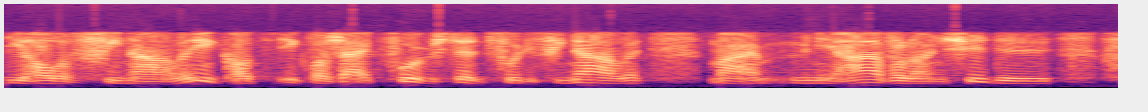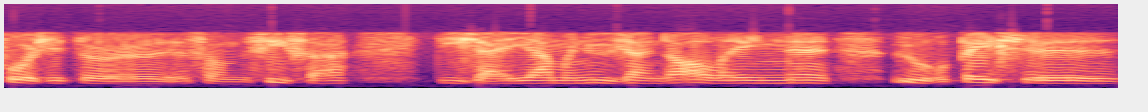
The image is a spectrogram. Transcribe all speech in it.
die halve finale... Ik, had, ik was eigenlijk voorbestemd voor de finale... maar meneer Havelange, de voorzitter uh, van de FIFA... die zei, ja, maar nu zijn er alleen Europese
